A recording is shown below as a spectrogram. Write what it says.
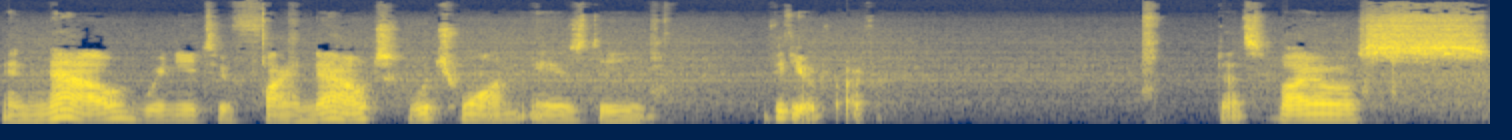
And now we need to find out which one is the video driver. That's BIOS,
